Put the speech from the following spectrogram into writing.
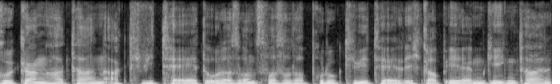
Rückgang hatte an Aktivität oder sonst was oder Produktivität. Ich glaube eher im Gegenteil.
